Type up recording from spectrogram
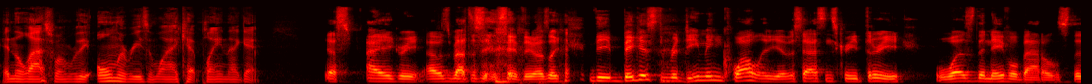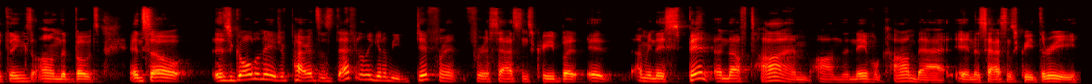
in the last one were the only reason why I kept playing that game. Yes, I agree. I was about to say the same thing. I was like, the biggest redeeming quality of Assassin's Creed 3 was the naval battles, the things on the boats. And so this golden age of pirates is definitely going to be different for Assassin's Creed, but it I mean they spent enough time on the naval combat in Assassin's Creed 3.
